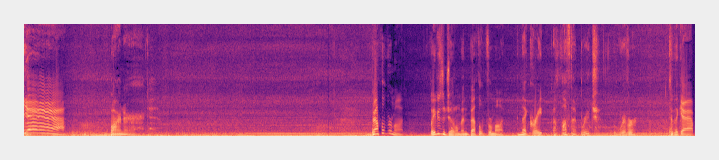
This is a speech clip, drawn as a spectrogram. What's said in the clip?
Yeah! Barnard. Bethel, Vermont. Ladies and gentlemen, Bethel, Vermont. Isn't that great? I love that bridge. The river to the gap.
